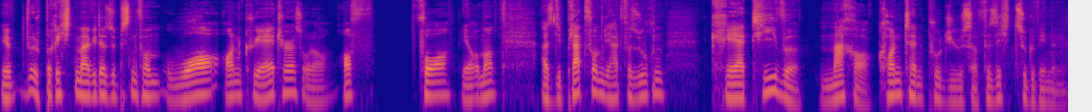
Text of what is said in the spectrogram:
wir berichten mal wieder so ein bisschen vom War on Creators oder off, for, wie auch immer. Also die Plattform, die hat versuchen, kreative Macher, Content Producer für sich zu gewinnen.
